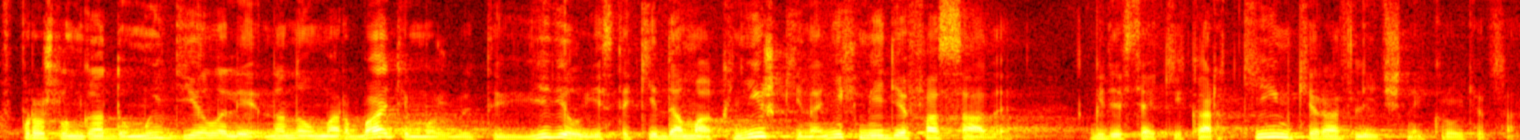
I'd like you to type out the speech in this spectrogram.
В прошлом году мы делали на Новом Арбате, может быть, ты видел, есть такие дома-книжки, на них медиафасады, где всякие картинки различные крутятся.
